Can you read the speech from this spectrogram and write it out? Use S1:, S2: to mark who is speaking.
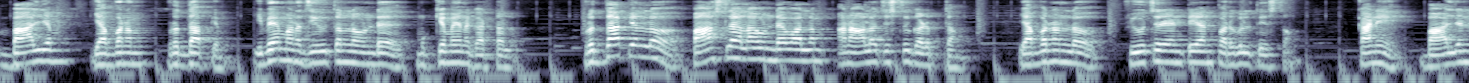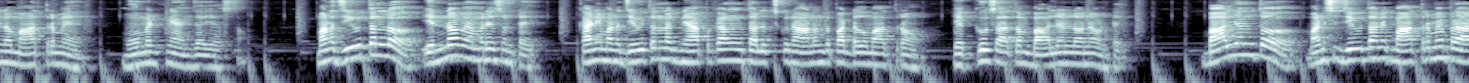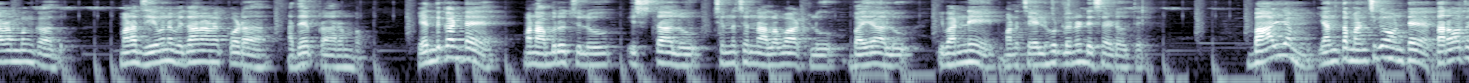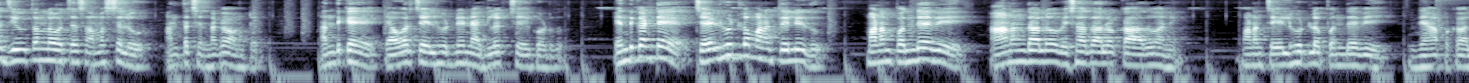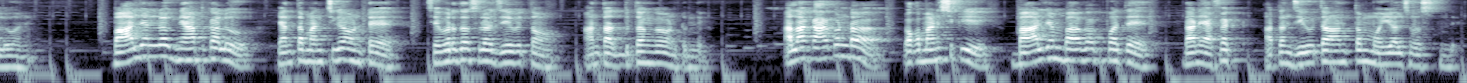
S1: బాల్యం యవ్వనం వృద్ధాప్యం. ఇవే మన జీవితంలో ఉండే ముఖ్యమైన ఘట్టాలు. వృద్ధాప్యంలో పాస్ట్లో ఎలా ఉండేవాళ్ళం అని ఆలోచిస్తూ గడుపుతాం. యవ్వనంలో ఫ్యూచర్ ఏంటి అని పరుగులు తీస్తాం. కానీ బాల్యంలో మాత్రమే మూమెంట్ని ఎంజాయ్ చేస్తాం. మన జీవితంలో ఎన్నో మెమరీస్ ఉంటాయి. కానీ మన జీవితంలో జ్ఞాపకాలను తలుచుకుని ఆనందపడ్డవి మాత్రం ఎక్కువ శాతం బాల్యంలోనే ఉంటాయి. బాల్యంతో మనిషి జీవితానికి మాత్రమే ప్రారంభం కాదు మన జీవన విధానానికి కూడా అదే ప్రారంభం. ఎందుకంటే మన అభిరుచులు ఇష్టాలు చిన్న చిన్న అలవాట్లు భయాలు ఇవన్నీ మన చైల్డ్హుడ్లోనే డిసైడ్ అవుతాయి. బాల్యం ఎంత మంచిగా ఉంటే తర్వాత జీవితంలో వచ్చే సమస్యలు అంత చిన్నగా ఉంటాయి. అందుకే ఎవరి చైల్డ్హుడ్ని నెగ్లెక్ట్ చేయకూడదు. ఎందుకంటే చైల్డ్హుడ్లో మనకు తెలియదు మనం పొందేవి ఆనందాలు విషాదాలు కాదు అని. మనం చైల్డ్హుడ్లో పొందేవి జ్ఞాపకాలు అని. బాల్యంలో జ్ఞాపకాలు ఎంత మంచిగా ఉంటే చివరి దశలో జీవితం అంత అద్భుతంగా ఉంటుంది. అలా కాకుండా ఒక మనిషికి బాల్యం బాగోకపోతే దాని ఎఫెక్ట్ అతని జీవితాంతం మొయ్యాల్సి వస్తుంది.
